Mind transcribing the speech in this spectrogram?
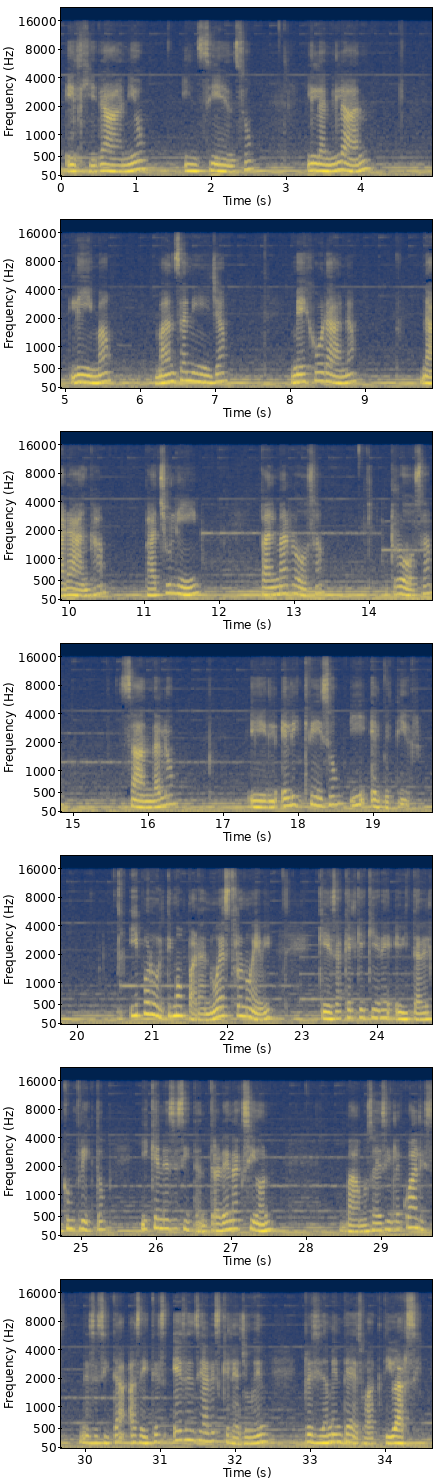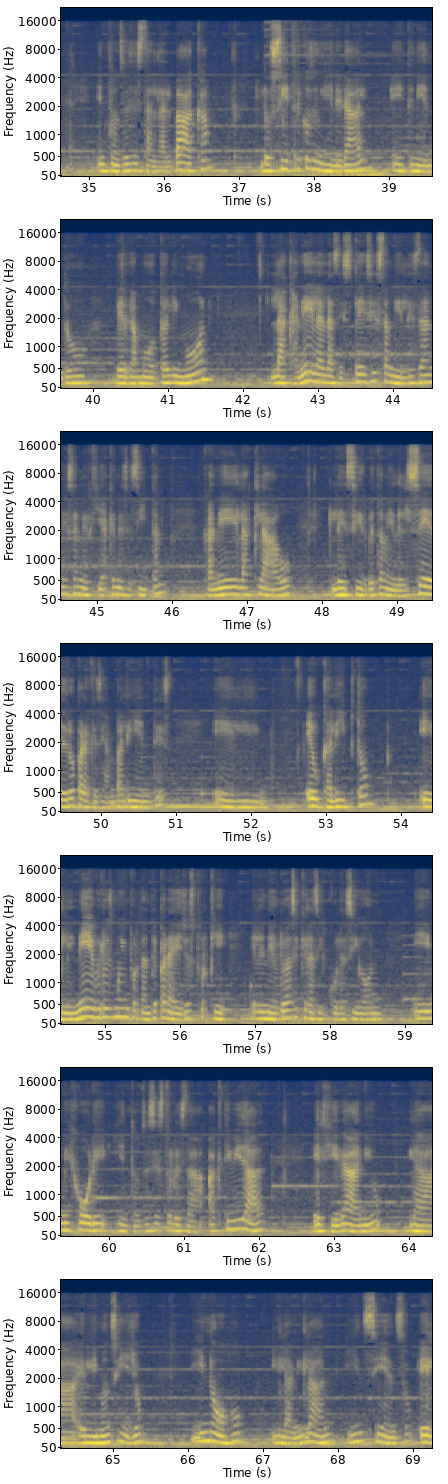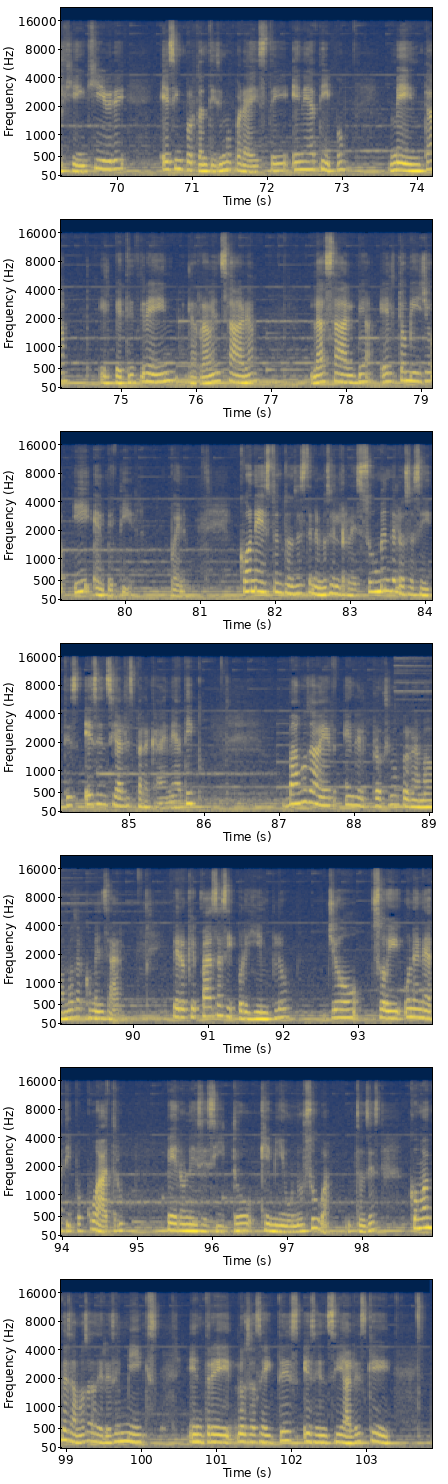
el geranio, incienso, ilanilán, lima, manzanilla, mejorana, naranja, pachulí, palma rosa, rosa, sándalo, el helicriso y el vetiver. Y por último, para nuestro 9, que es aquel que quiere evitar el conflicto y que necesita entrar en acción, vamos a decirle cuáles. Necesita aceites esenciales que le ayuden precisamente a eso, a activarse. Entonces están la albahaca, los cítricos en general, eh, teniendo bergamota, limón, la canela, las especies también les dan esa energía que necesitan, canela, clavo, les sirve también el cedro para que sean valientes, el eucalipto, el enebro es muy importante para ellos porque el enebro hace que la circulación eh, mejore y entonces esto les da actividad, el geranio, el limoncillo, hinojo, ilanilán, incienso, el jengibre es importantísimo para este eneatipo, menta, el petit grain, la ravensara, la salvia, el tomillo y el vetiver. Bueno, con esto entonces tenemos el resumen de los aceites esenciales para cada eneatipo. Vamos a ver en el próximo programa, vamos a comenzar. Pero ¿qué pasa si, por ejemplo, yo soy un eneatipo 4, pero necesito que mi 1 suba? Entonces, ¿cómo empezamos a hacer ese mix entre los aceites esenciales que,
